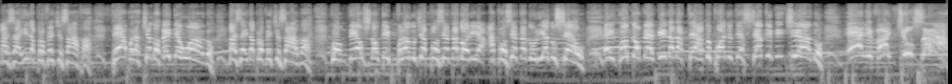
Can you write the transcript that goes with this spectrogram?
mas ainda profetizava. Débora tinha 91 anos, mas ainda profetizava. Com Deus não tem plano de aposentadoria, aposentadoria no céu. Enquanto houver vida na terra, tu pode ter 120 anos, Ele vai te usar.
